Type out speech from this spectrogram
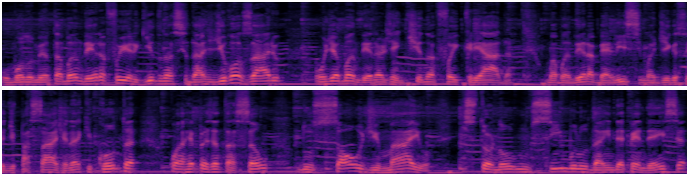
O monumento à bandeira foi erguido na cidade de Rosário, onde a bandeira argentina foi criada. Uma bandeira belíssima, diga-se de passagem, né, que conta com a representação do Sol de Maio, que se tornou um símbolo da independência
